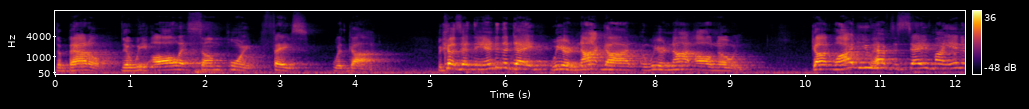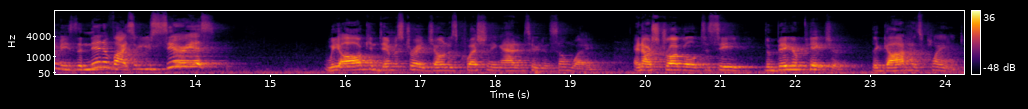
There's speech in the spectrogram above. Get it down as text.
The battle that we all at some point face with God. Because at the end of the day, we are not God and we are not all knowing. God, why do you have to save my enemies, the Ninevites? Are you serious? We all can demonstrate Jonah's questioning attitude in some way and our struggle to see the bigger picture that God has planned.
